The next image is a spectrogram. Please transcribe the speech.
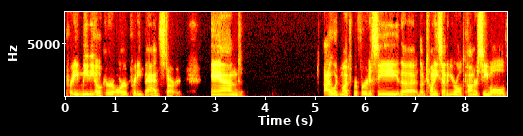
pretty mediocre or pretty bad start. And I would much prefer to see the the 27 year old Connor Seabold,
